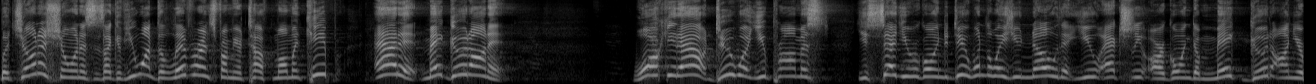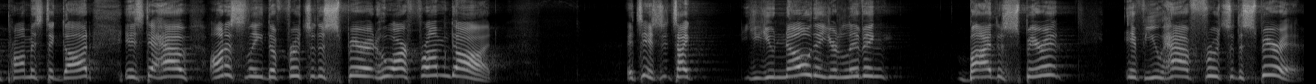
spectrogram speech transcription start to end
But Jonah's showing us is like if you want deliverance from your tough moment, keep at it, make good on it, walk it out, do what you promised you said you were going to do. One of the ways you know that you actually are going to make good on your promise to God is to have, honestly, the fruits of the Spirit who are from God. It's, it's, it's like you know that you're living by the Spirit if you have fruits of the Spirit.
